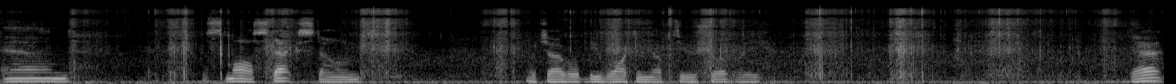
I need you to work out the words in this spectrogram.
And the small stack stones, which I will be walking up to shortly. That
